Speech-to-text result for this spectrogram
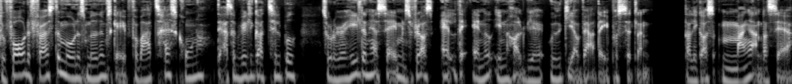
Du får det første måneds medlemskab for bare 60 kroner. Det er altså et virkelig godt tilbud. Så kan du høre hele den her sag, men selvfølgelig også alt det andet indhold, vi udgiver hver dag på Zetland. Der ligger også mange andre serier,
